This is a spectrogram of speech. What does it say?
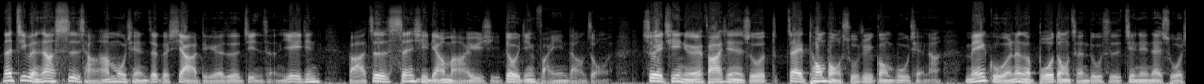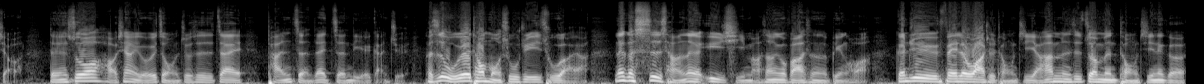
那基本上市场它目前这个下跌的这个进程也已经把这升息两码预期都已经反映当中了。所以其实你会发现说，在通膨数据公布前啊，美股的那个波动程度是渐渐在缩小了，等于说好像有一种就是在盘整、在整理的感觉。可是五月通膨数据一出来啊，那个市场那个预期马上又发生了变化。根据 FedWatch 统计啊，他们是专门统计那个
